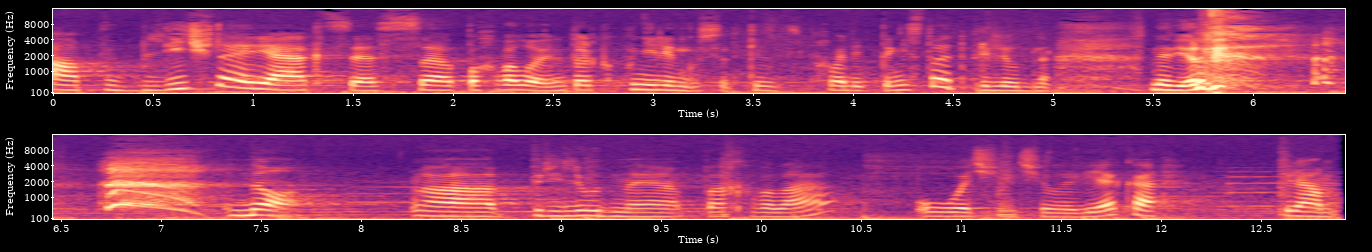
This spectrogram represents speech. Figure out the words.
а публичная реакция с похвалой, ну только кунилингу все-таки хвалить-то не стоит прилюдно, наверное, но а, прилюдная похвала очень человека прям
